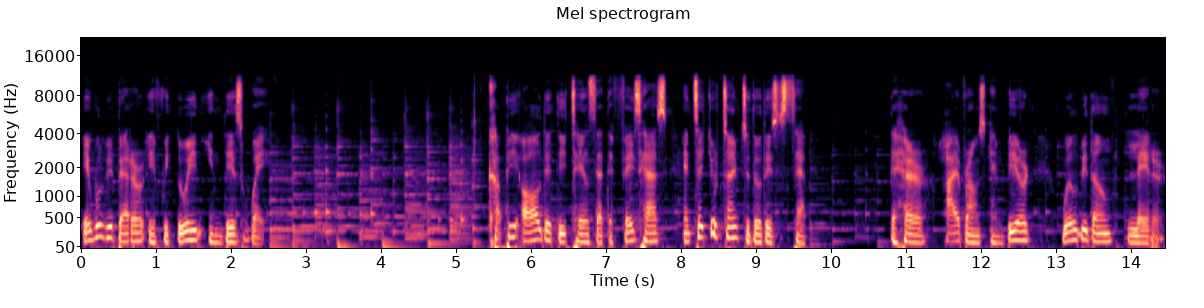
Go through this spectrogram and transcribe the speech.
It will be better if we do it in this way. Copy all the details that the face has and take your time to do this step. The hair, eyebrows and beard will be done later.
